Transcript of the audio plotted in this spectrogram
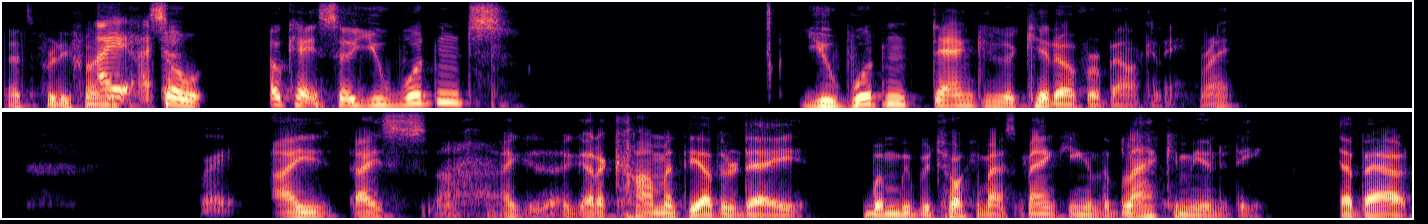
That's pretty funny. I, I, so okay, so you wouldn't you wouldn't dangle your kid over a balcony, right? I, I, I got a comment the other day when we were talking about spanking in the black community about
